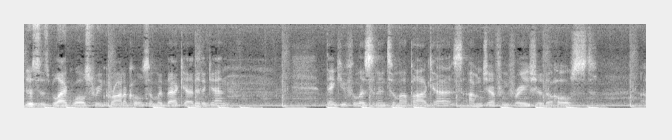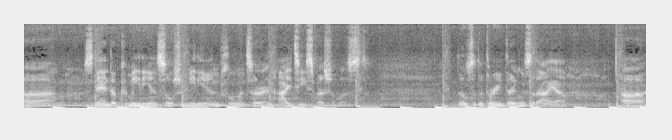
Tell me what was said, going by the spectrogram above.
This is Black Wall Street Chronicles, and we're back at it again. Thank you for listening to my podcast. I'm Jeffrey Frazier, the host, uh, stand up comedian, social media influencer, and IT specialist. Those are the three things that I am. Uh,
